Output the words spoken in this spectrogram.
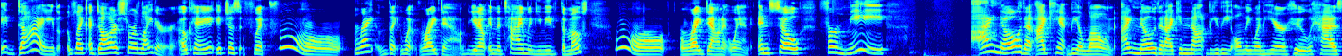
it died like a dollar store lighter. Okay. It just went right, like went right down, you know, in the time when you need it the most, right down it went. And so for me, I know that I can't be alone. I know that I cannot be the only one here who has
